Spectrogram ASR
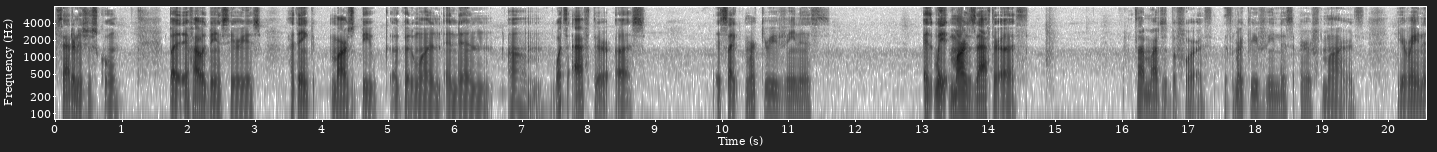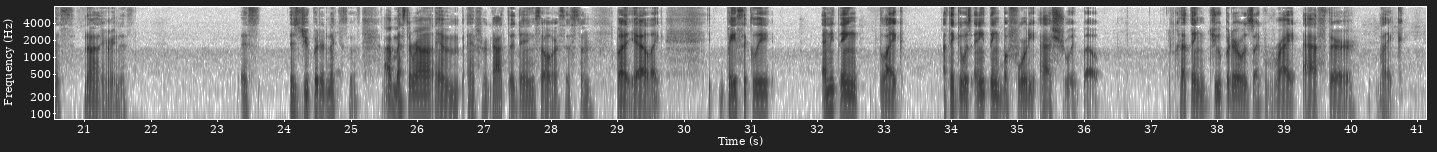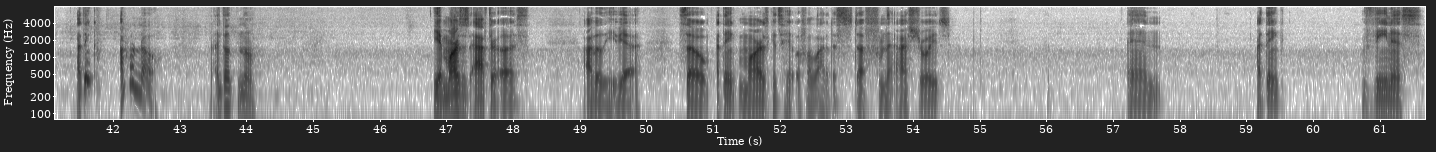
Saturn is just cool. But if I was being serious, I think Mars would be a good one and then um what's after us? It's like Mercury, Venus, it's, wait, Mars is after us. I thought Mars was before us. It's Mercury, Venus, Earth, Mars, Uranus. No, not Uranus. It's is Jupiter next to us. I messed around and and forgot the dang solar system. But yeah, like basically anything like I think it was anything before the asteroid belt. Cuz I think Jupiter was like right after like I think I don't know. I don't know. Yeah, Mars is after us. I believe, yeah. So I think Mars gets hit with a lot of the stuff from the asteroids. And I think Venus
